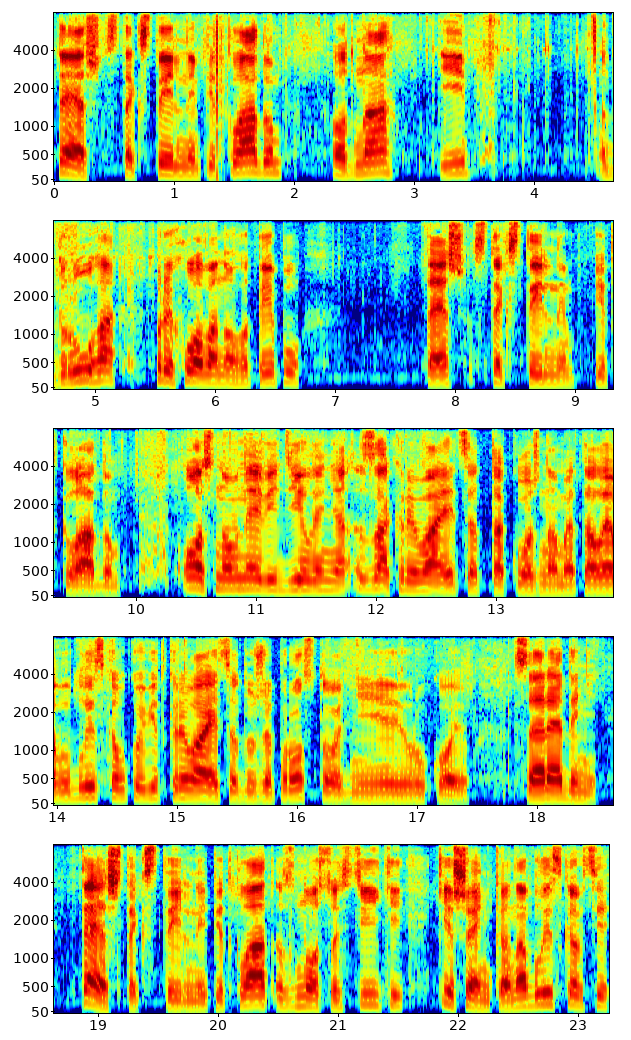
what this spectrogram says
Теж з текстильним підкладом. Одна і друга прихованого типу. Теж з текстильним підкладом. Основне відділення закривається також на металеву блискавку. Відкривається дуже просто однією рукою. Всередині теж текстильний підклад, зносостійкий, кишенька на блискавці,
